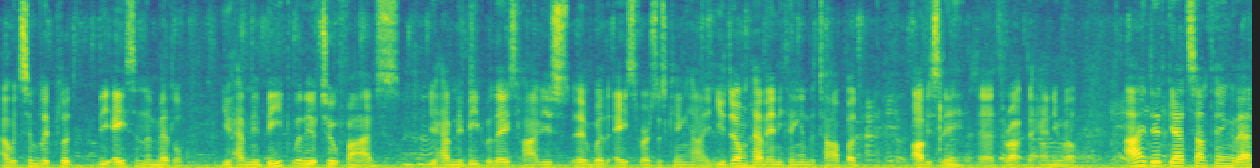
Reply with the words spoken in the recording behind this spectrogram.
I would simply put the ace in the middle. You have me beat with your two fives. You have me beat with ace five. You, uh, with ace versus king high. You don't have anything in the top, but obviously uh, throughout the hand you will. I did get something that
